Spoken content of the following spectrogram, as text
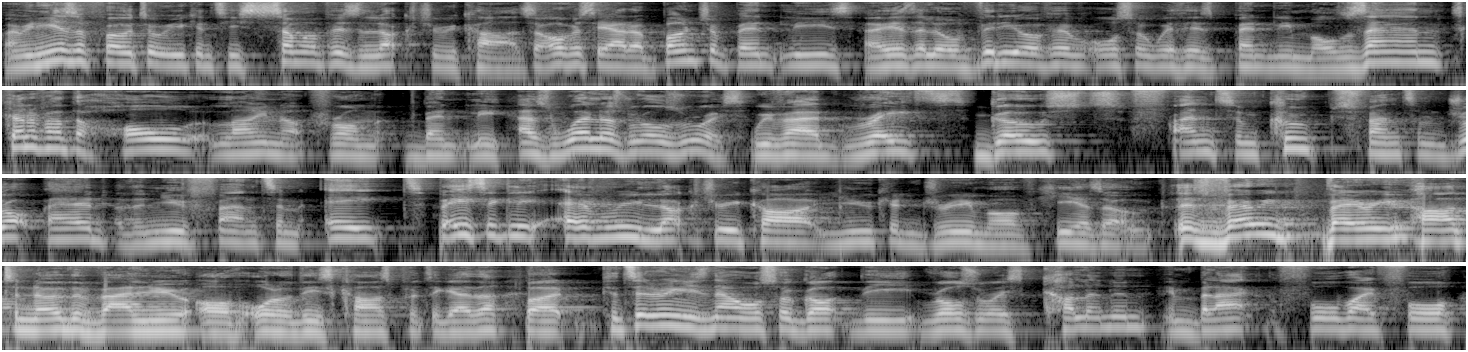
I mean, here's a photo where you can see some of his luxury cars. So obviously had a bunch of Bentleys. Uh, here's a little video of him also with his Bentley Mulsanne. He's kind of had the whole lineup from Bentley as well as Rolls Royce. We've had Wraiths, Ghosts, Phantom Coupes, Phantom Drophead, the new Phantom 8. Basically every luxury car you can dream of, he has owned. Very, very hard to know the value of all of these cars put together, but considering he's now also got the Rolls-Royce Cullinan in black, 4x4,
